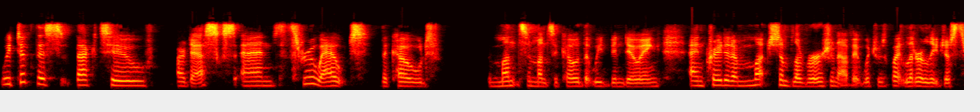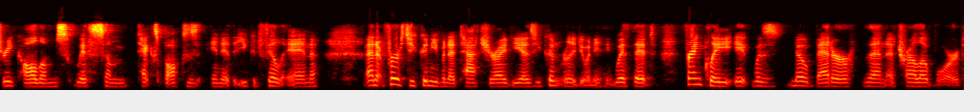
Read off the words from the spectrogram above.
we took this back to our desks and threw out the code months and months of code that we'd been doing and created a much simpler version of it, which was quite literally just three columns with some text boxes in it that you could fill in. And at first, you couldn't even attach your ideas. You couldn't really do anything with it. Frankly, it was no better than a Trello board.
